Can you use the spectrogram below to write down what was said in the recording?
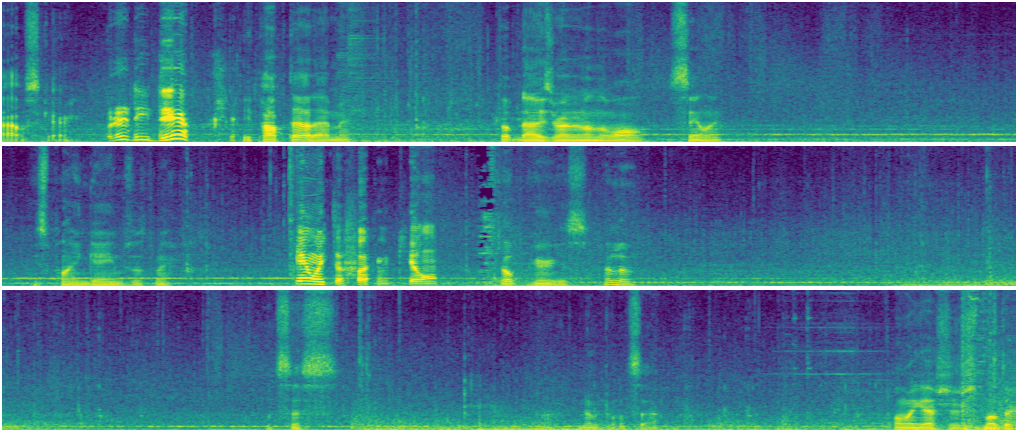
That was scary. What did he do? He popped out at me. Oh, now he's running on the wall, ceiling. He's playing games with me. Can't wait to fucking kill him. Oh, here he is. Hello. What's this? Oh, no, what's that? Oh my gosh, there's Smother.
